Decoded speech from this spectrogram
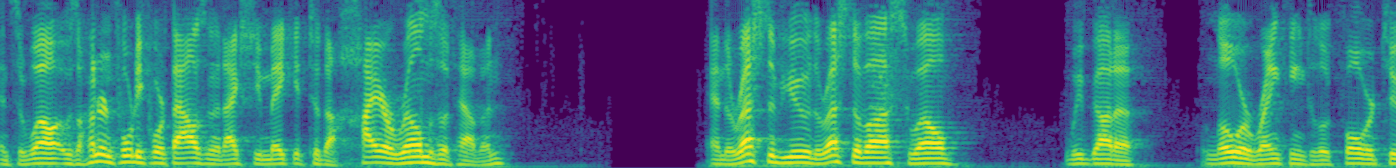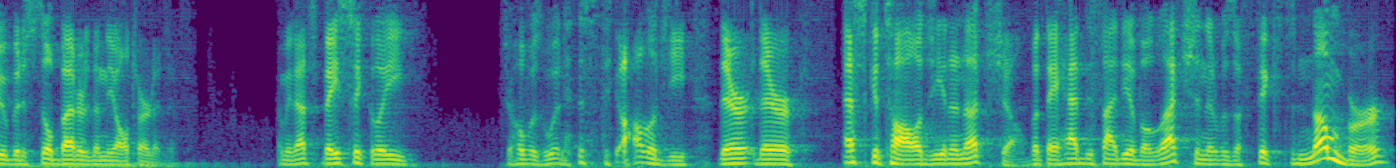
And said, well, it was 144,000 that actually make it to the higher realms of heaven. And the rest of you, the rest of us, well, we've got a lower ranking to look forward to, but it's still better than the alternative. I mean, that's basically Jehovah's Witness theology, their, their eschatology in a nutshell. But they had this idea of election that was a fixed number,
